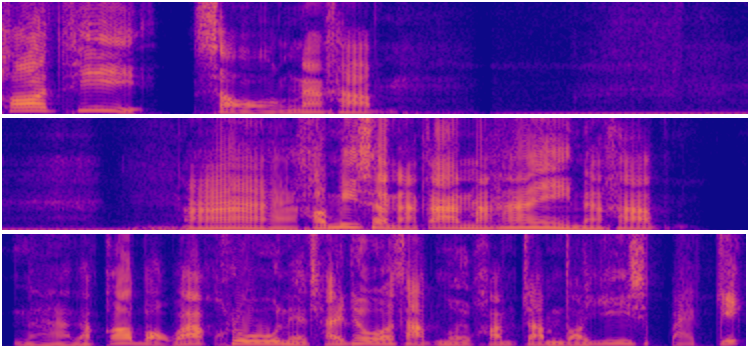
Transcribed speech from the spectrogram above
ข้อที่สองนะครับอ่าเขามีสถานการณ์มาให้นะครับนะแล้วก็บอกว่าครูเนี่ยใช้โทรศัพท์หน่วยความจำ128 กิก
